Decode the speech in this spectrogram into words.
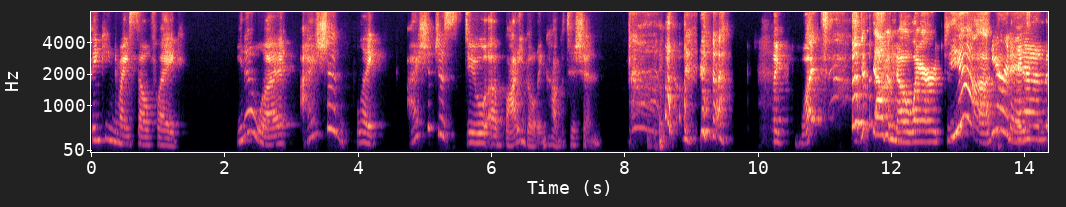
thinking to myself, like, you know what? I should like I should just do a bodybuilding competition. like what? just out of nowhere. Yeah. Here it is. And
